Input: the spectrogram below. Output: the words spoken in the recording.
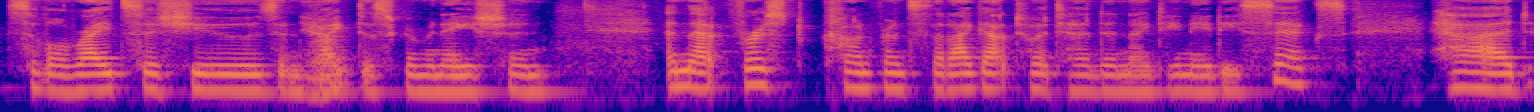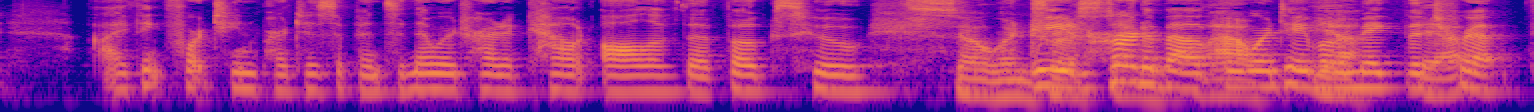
civil rights issues and yeah. fight discrimination. And that first conference that I got to attend in 1986 had I think 14 participants, and then we are trying to count all of the folks who so we had heard about wow. but weren't able yeah. to make the yeah. trip.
